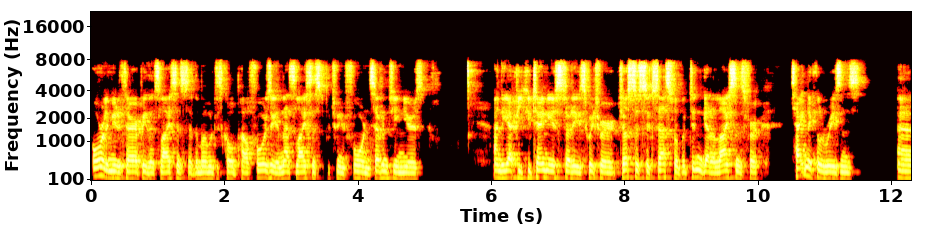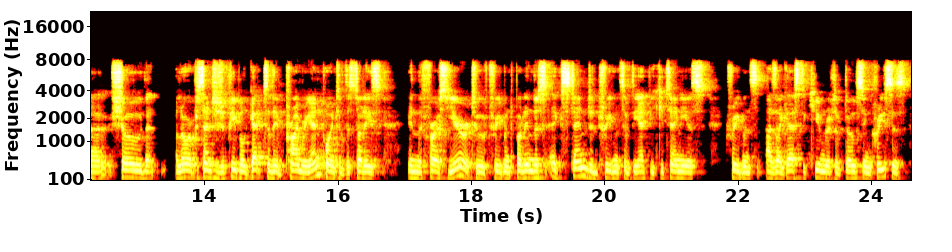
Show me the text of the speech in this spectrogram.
oral immunotherapy that's licensed at the moment is called Palforzia, and that's licensed between four and 17 years. And the epicutaneous studies, which were just as successful but didn't get a license for technical reasons, uh, show that a lower percentage of people get to the primary endpoint of the studies in the first year or two of treatment, but in this extended treatments of the epicutaneous treatments, as I guess the cumulative dose increases,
